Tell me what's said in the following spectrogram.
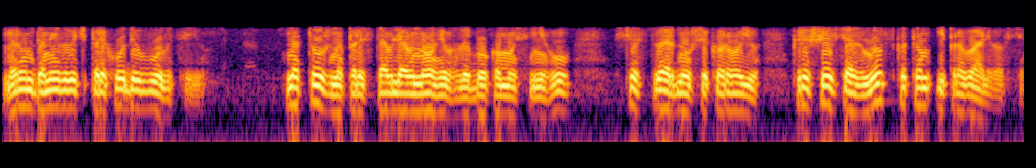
Мирон Данилович переходив вулицею. Натужно переставляв ноги в глибокому снігу, що, стверднувши корою, кришився з лускотом і провалювався.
